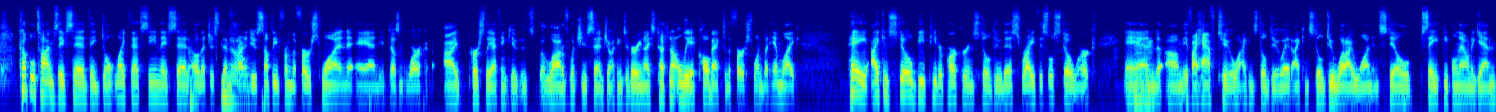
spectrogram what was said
a couple times they've said they don't like that scene. they've said, "Oh, that's just them No. trying to do something from the first one, and it doesn't work." I personally, I think it's a lot of what you said, Joe. I think it's a very nice touch, not only a callback to the first one, but him like, "Hey, I can still be Peter Parker and still do this, right? This will still work." And um, if I have to, I can still do it. I can still do what I want and still save people now and again.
